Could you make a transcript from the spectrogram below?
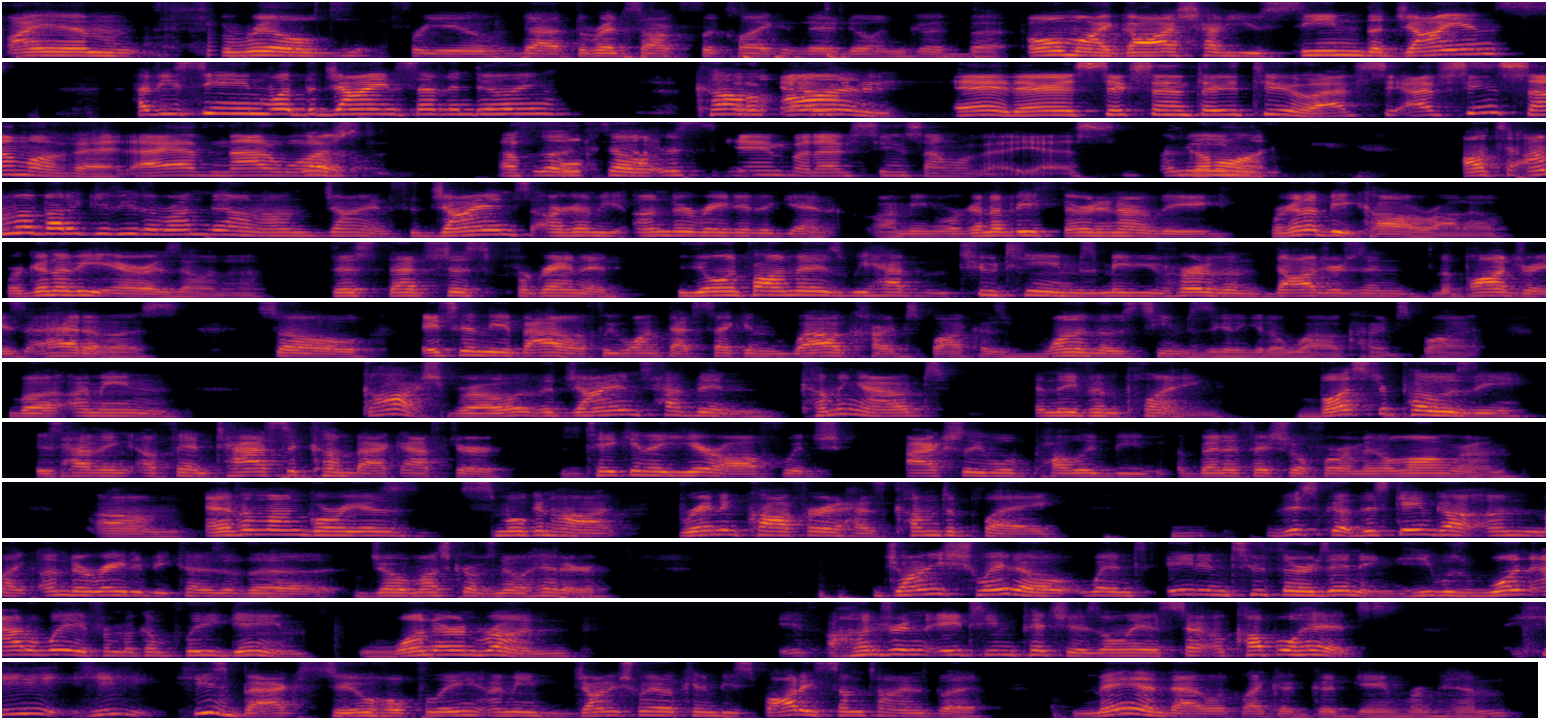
I am thrilled for you that the Red Sox look like they're doing good. But oh my gosh, have you seen the Giants? Have you seen what the Giants have been doing? Come okay, on. Hey, there is six and thirty-two. I've seen I've seen some of it. I have not watched look, a full look, so this game, but I've seen some of it. Yes. I mean, Go on. I'll t- I'm about to give you the rundown on Giants. The Giants are going to be underrated again. I mean, we're going to be third in our league. We're gonna beat Colorado. We're gonna beat Arizona. This that's just for granted. The only problem is we have two teams, maybe you've heard of them, Dodgers and the Padres ahead of us. So it's gonna be a battle if we want that second wild card spot because one of those teams is gonna get a wild card spot. But I mean, gosh, bro, the Giants have been coming out and they've been playing. Buster Posey is having a fantastic comeback after taking a year off, which actually will probably be beneficial for him in the long run. Um, Evan Longoria is smoking hot. Brandon Crawford has come to play. This got, this game got un, like underrated because of the Joe Musgrove's no hitter. Johnny Cueto went eight and two thirds inning. He was one out away from a complete game, one earned run, 118 pitches, only a, set, a couple hits. He he he's back too. Hopefully, I mean Johnny Cueto can be spotty sometimes, but man, that looked like a good game from him.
